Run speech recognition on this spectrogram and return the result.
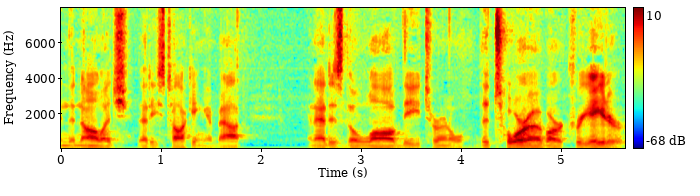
in the knowledge that he's talking about, and that is the law of the eternal, the Torah of our Creator.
